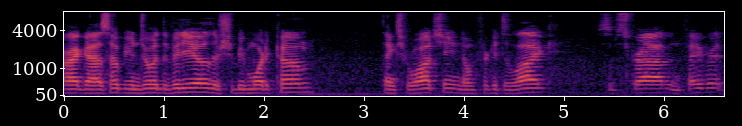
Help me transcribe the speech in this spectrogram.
Alright guys, hope you enjoyed the video. There should be more to come. Thanks for watching. Don't forget to like, subscribe, and favorite.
